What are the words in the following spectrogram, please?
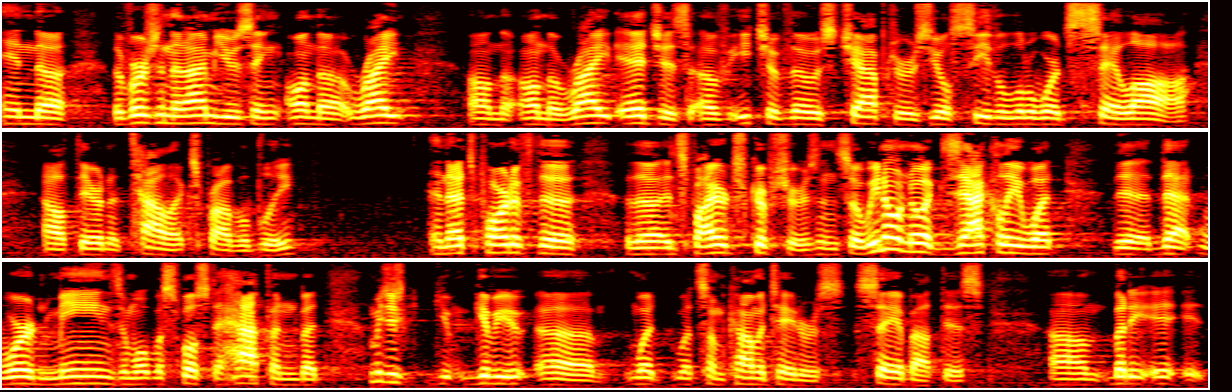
in the, the version that I'm using, on the right, on the, on the right edges of each of those chapters, you'll see the little word Selah out there in italics probably. And that's part of the, the inspired scriptures. And so we don't know exactly what the, that word means and what was supposed to happen, but let me just give you uh, what, what some commentators say about this. Um, but it, it,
